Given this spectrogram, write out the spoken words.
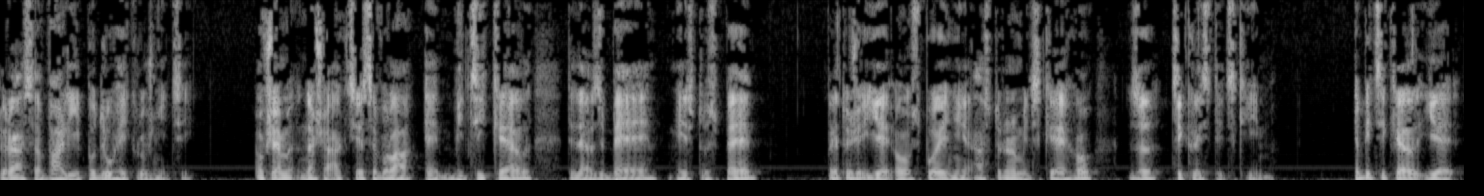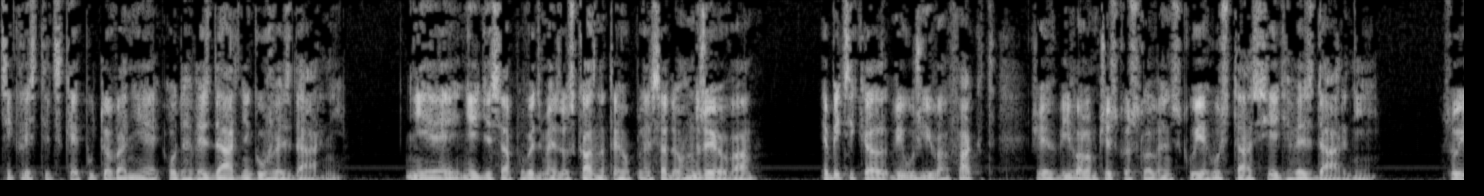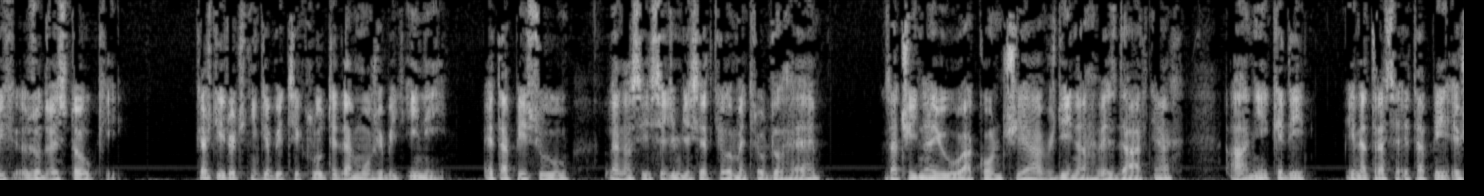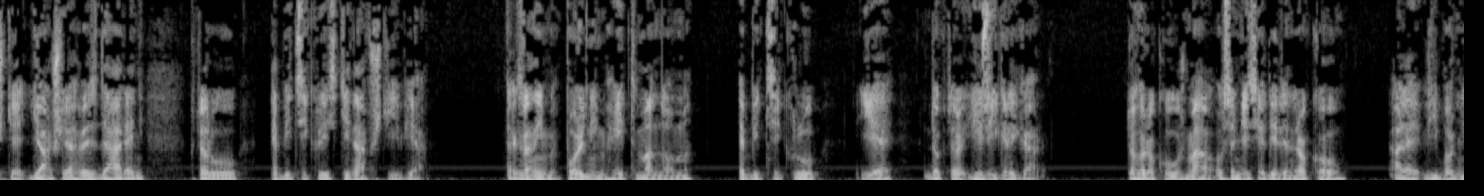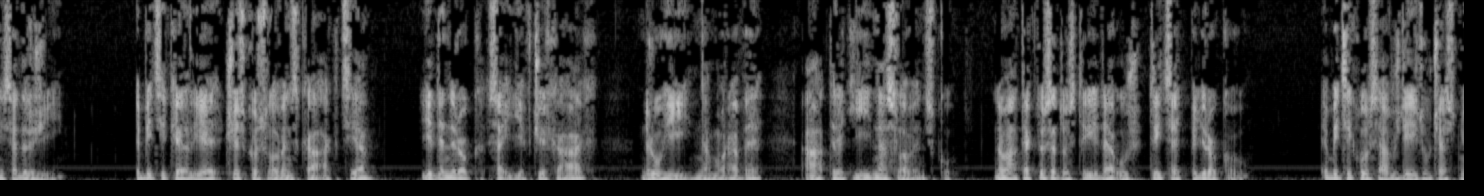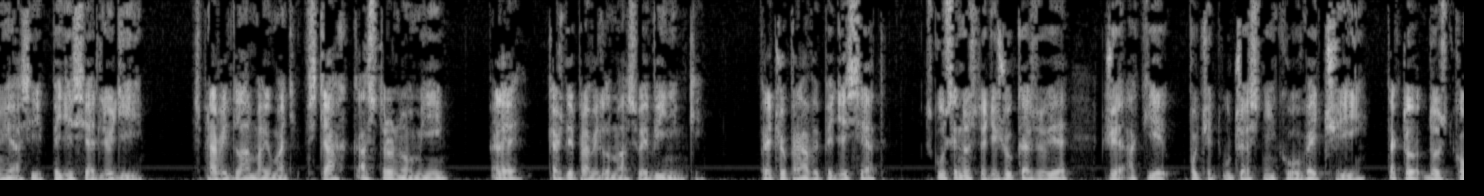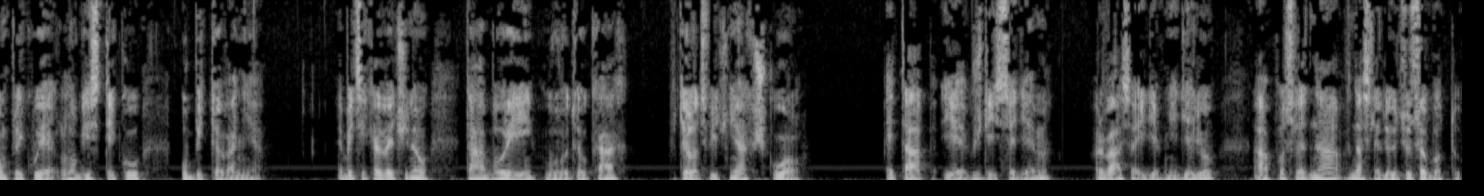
ktorá sa valí po druhej kružnici. Ovšem, naša akcia sa volá e-bicykel, teda z B miesto z P, pretože ide o spojenie astronomického s cyklistickým. E-bicykel je cyklistické putovanie od hvezdárne ku hvezdárni. Nie, nejde sa povedzme zo skalnatého plesa do Ondřejova. E-bicykel využíva fakt, že v bývalom Československu je hustá sieť hvezdární. Sú ich zo dve stovky. Každý ročník e-bicyklu teda môže byť iný. Etapy sú len asi 70 km dlhé, začínajú a končia vždy na hvezdárniach a niekedy je na trase etapy ešte ďalšia hvezdáreň, ktorú e-bicyklisti navštívia. Takzvaným poľným hitmanom e-bicyklu je doktor Jiří Grigar. Toho roku už má 81 rokov, ale výborne sa drží. E-bicykel je československá akcia. Jeden rok sa ide v Čechách, druhý na Morave a tretí na Slovensku. No a takto sa to strieda už 35 rokov. E-bicyklu sa vždy zúčastňuje asi 50 ľudí. Z pravidla majú mať vzťah k astronómii, ale každé pravidlo má svoje výnimky. Prečo práve 50? Skúsenosť totiž ukazuje, že ak je počet účastníkov väčší, tak to dosť komplikuje logistiku ubytovania. E-bicykel väčšinou táborí v úvodzovkách v telocvičniach škôl. Etáp je vždy 7, prvá sa ide v nedeľu a posledná v nasledujúcu sobotu.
